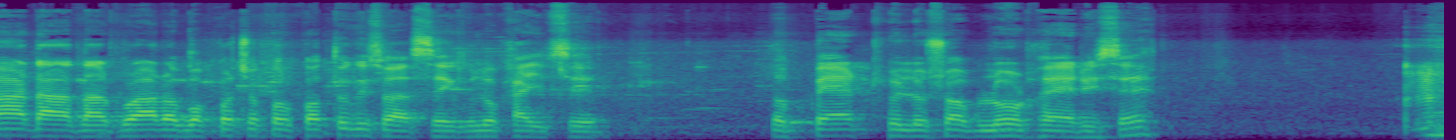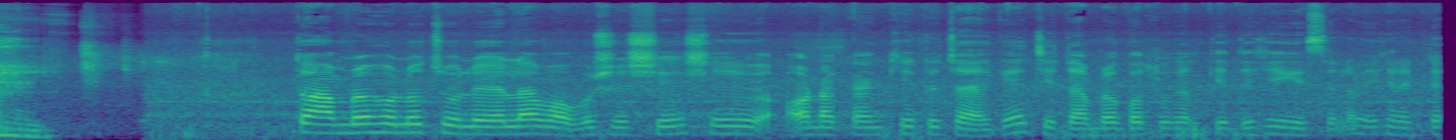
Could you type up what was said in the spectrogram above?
মাডা, তারপর আরও বকর চকর কত কিছু আছে এগুলো খাইছে। তো প্যাট হইল সব লোড হয়ে রইছে। তো তো আমরা হলো চলে এলাম অবশেষে সেই অনাকাঙ্ক্ষিত জায়গায়, যেটা আমরা গতকালকে দেখে গেছিলাম। এখানে একটা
